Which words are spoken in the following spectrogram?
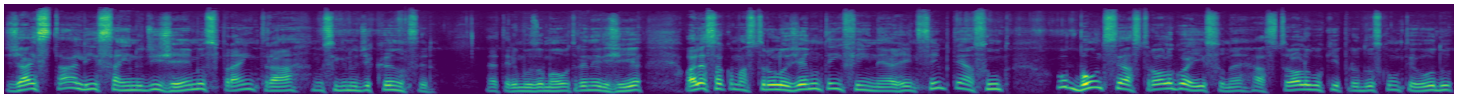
já está ali saindo de Gêmeos para entrar no signo de Câncer. Né, teremos uma outra energia. Olha só como a astrologia não tem fim, né? A gente sempre tem assunto. O bom de ser astrólogo é isso, né? Astrólogo que produz conteúdo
